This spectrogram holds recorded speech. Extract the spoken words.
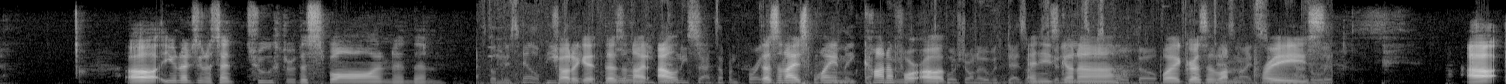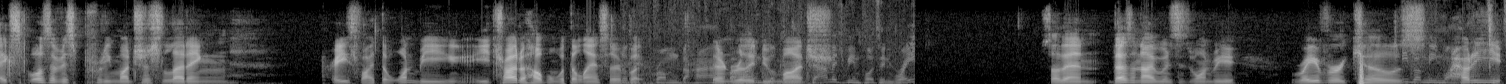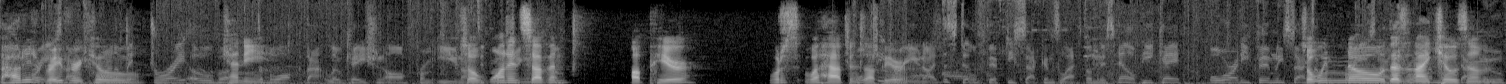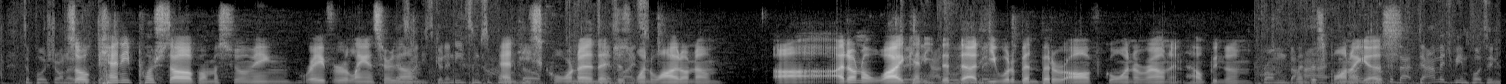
Uh, United's gonna send two through the spawn and then on this hill. Try to get already out. firmly set up and Desonite is playing make kinda move far up, push on over to Desonite. and he's gonna need some gonna support, though. play aggressive on Desonite still gonna have a praise. Uh, explosive is pretty much just letting praise fight the one B. He tried to help him with the lancer, but behind- didn't really do Look at that much. damage being put in. Ray- so then Desonite wins his one B. Raver kills. How did you? How did Raver now trying to kill? make Dre over Kenny? to block that location off from So one in seven, up here. What is what happens up here? for United, there's still 50 seconds left on this hill. PK already firmly set So we know now Desonite trying kills him. move to push on So Kenny pushed up. I'm assuming Raver lancer them, He's gonna need some support, and he's cornered and just went wide on them. Uh, I don't know why Kenny did that. He would have been better off going around and helping them win the spawn, I guess. at that damage being put in.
